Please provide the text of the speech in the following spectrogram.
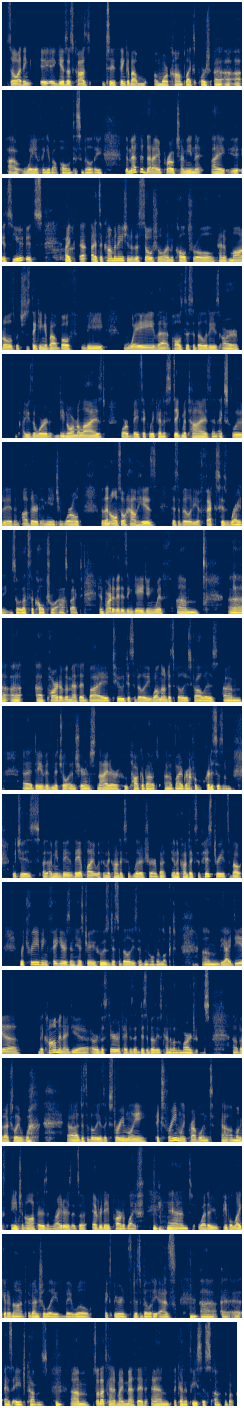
so I think it, it, gives us cause to think about a more complex portion, uh, a, a, way of thinking about Paul with disability. The method that I approach, I mean, I it's you it's I uh, it's a combination of the social and the cultural kind of models, which is thinking about both the way that Paul's disabilities are I use the word denormalized or basically kind of stigmatized and excluded and othered in the ancient world, but then also how his disability affects his writing. So that's the cultural aspect. And part of it is engaging with um, uh, uh, uh, part of a method by two disability, well-known disability scholars, um, uh, David Mitchell and Sharon Snyder, who talk about uh, biographical criticism, which is, I mean, they, they apply it within the context of literature, but in the context of history, it's about retrieving figures in history whose disabilities have been overlooked. Um, the idea the common idea or the stereotype is that disability is kind of on the margins, uh, but actually, uh, disability is extremely extremely prevalent uh, amongst ancient authors and writers. It's a everyday part of life. Mm-hmm. and whether people like it or not eventually they will experience disability as uh, as age comes. Um, so that's kind of my method and the kind of thesis of the book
